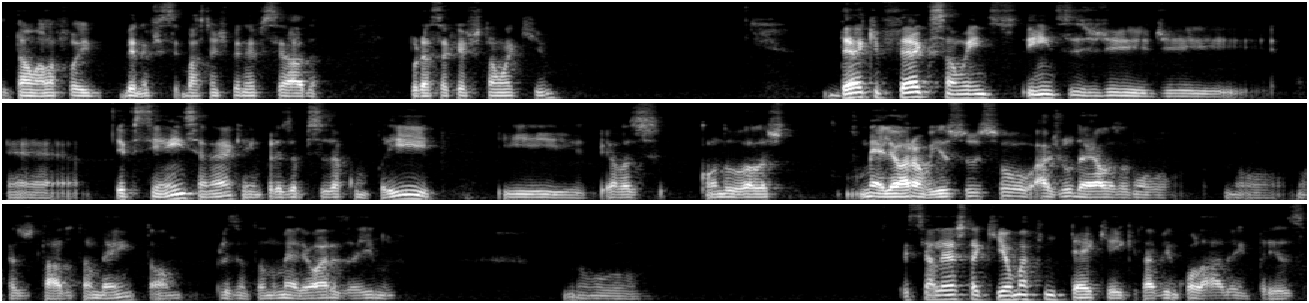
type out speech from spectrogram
então ela foi benefici bastante beneficiada por essa questão aqui. DEC e FEG são índices de, de é, eficiência né, que a empresa precisa cumprir e elas, quando elas melhoram isso, isso ajuda elas no, no, no resultado também. Então, apresentando melhoras aí no, no... Esse Alesta aqui é uma fintech aí que está vinculado à empresa.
